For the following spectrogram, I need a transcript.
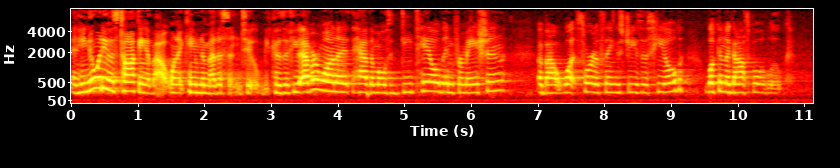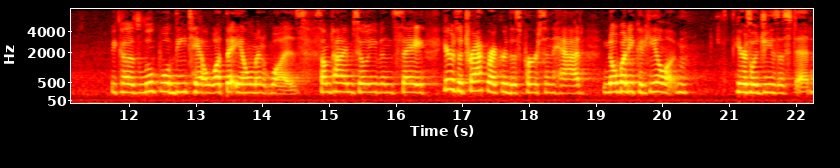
And he knew what he was talking about when it came to medicine, too. Because if you ever want to have the most detailed information about what sort of things Jesus healed, look in the Gospel of Luke. Because Luke will detail what the ailment was. Sometimes he'll even say, here's a track record this person had. Nobody could heal him. Here's what Jesus did.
